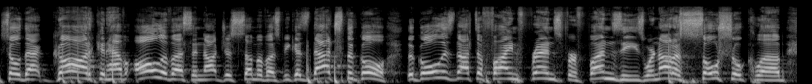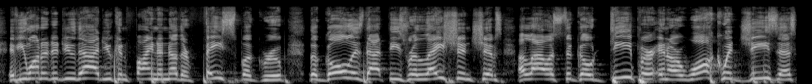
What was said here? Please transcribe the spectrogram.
so that God can have all of us and not just some of us? Because that's the goal. The goal is not to find friends for funsies. We're not a social club. If you wanted to do that, you can find another Facebook group. The goal is that these relationships allow us to go deeper in our walk with Jesus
